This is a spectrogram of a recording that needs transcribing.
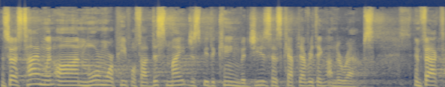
And so as time went on, more and more people thought this might just be the king, but Jesus has kept everything under wraps. In fact,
